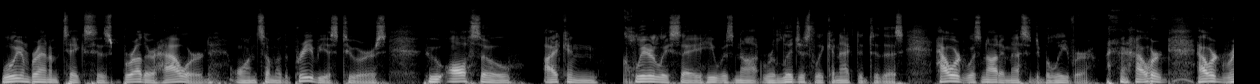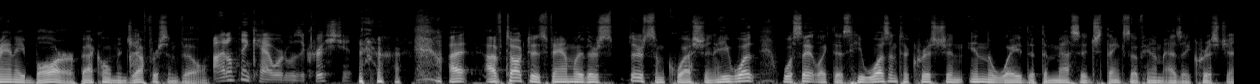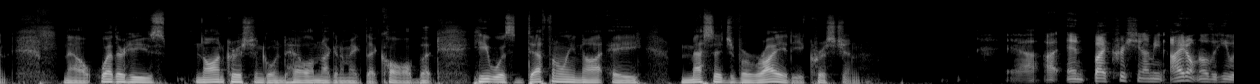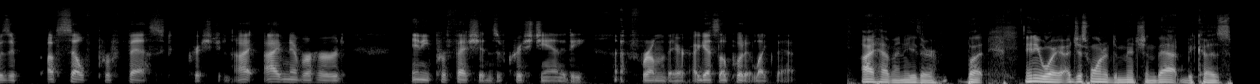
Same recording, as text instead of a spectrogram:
William Branham takes his brother Howard on some of the previous tours, who also I can clearly say he was not religiously connected to this. Howard was not a message believer. Howard Howard ran a bar back home in Jeffersonville. I don't think Howard was a Christian. I I've talked to his family. There's there's some question. He was we'll say it like this. He wasn't a Christian in the way that the message thinks of him as a Christian. Now, whether he's non-Christian going to hell, I'm not going to make that call, but he was definitely not a message variety Christian. Yeah, and by Christian I mean I don't know that he was a, a self-professed Christian. I I've never heard any professions of Christianity from there. I guess I'll put it like that. I haven't either. But anyway, I just wanted to mention that because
